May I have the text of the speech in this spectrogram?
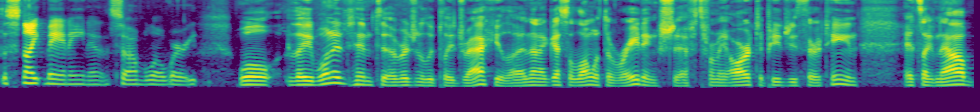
the Snipe Man ain't in it, so I'm a little worried. Well, they wanted him to originally play Dracula, and then I guess along with the rating shift from a R to PG thirteen, it's like now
